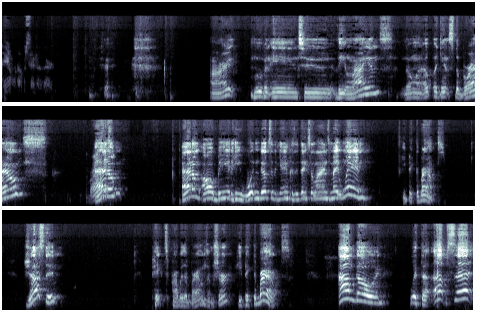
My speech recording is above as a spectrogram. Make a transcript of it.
They own upset alert. All right, moving into the Lions going up against the Browns. Right? Adam, Adam, albeit he wouldn't go to the game because he thinks the Lions may win, he picked the Browns. Justin picked probably the Browns, I'm sure. He picked the Browns. I'm going with the upset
